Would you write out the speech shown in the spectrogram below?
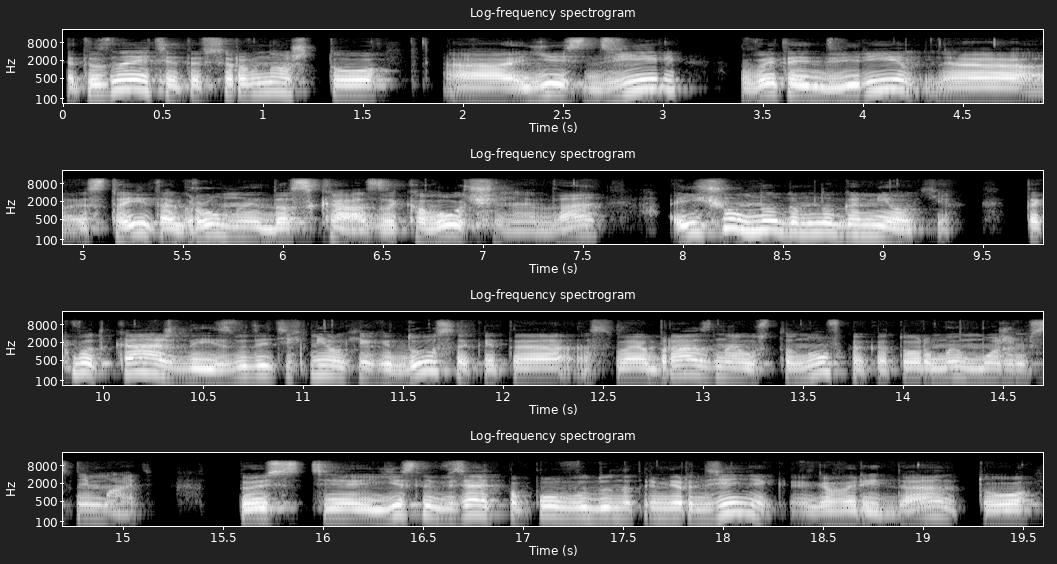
Это, знаете, это все равно, что э, есть дверь, в этой двери э, стоит огромная доска, заколоченная, да, а еще много-много мелких. Так вот, каждый из вот этих мелких досок – это своеобразная установка, которую мы можем снимать. То есть, э, если взять по поводу, например, денег говорить, да, то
